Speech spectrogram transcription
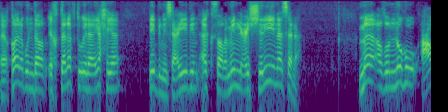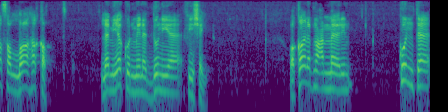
آه، قال بندار اختلفت إلى يحيى ابن سعيد أكثر من عشرين سنة. ما أظنه عصى الله قط. لم يكن من الدنيا في شيء. وقال ابن عمار كنت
